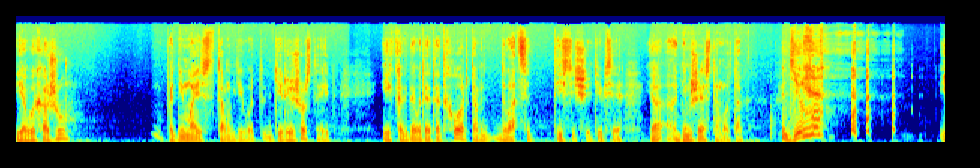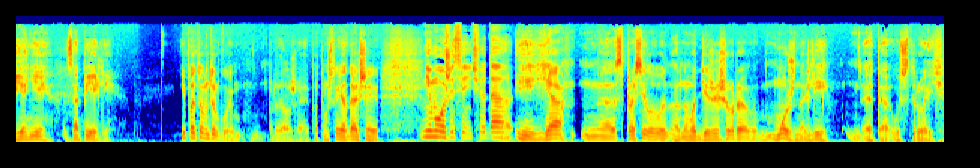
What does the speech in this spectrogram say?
Я выхожу, поднимаюсь там, где вот дирижер стоит, и когда вот этот хор, там 20 тысяч эти все, я одним жестом вот так делаю. И они запели. И потом другой продолжает, потому что я дальше... Не можете ничего, да. И я спросил у одного дирижера, можно ли это устроить,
